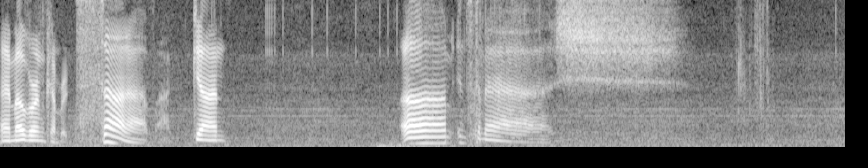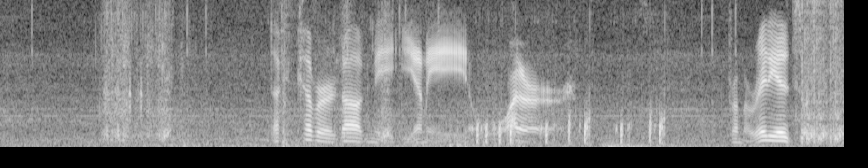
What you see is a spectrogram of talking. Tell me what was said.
I'm over encumbered. Son of a gun. Um, Instamash. Dog meat, yummy. Water. From irradiated sources.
